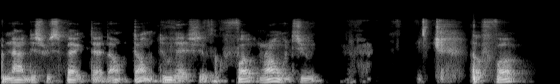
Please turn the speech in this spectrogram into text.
do not disrespect that. Don't don't do that shit. What the fuck wrong with you? The fuck?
